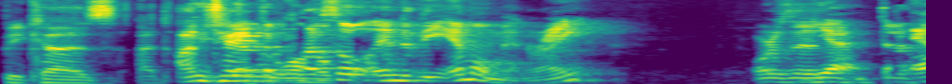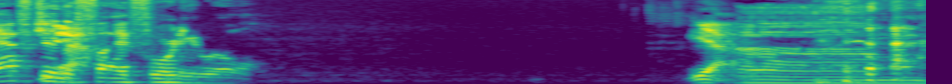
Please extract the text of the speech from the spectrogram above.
because uh, Because you got Untamed. the will- puzzle into the Immelmann, right? Or is it? Yeah, the- after the 540 roll. yeah. Um,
